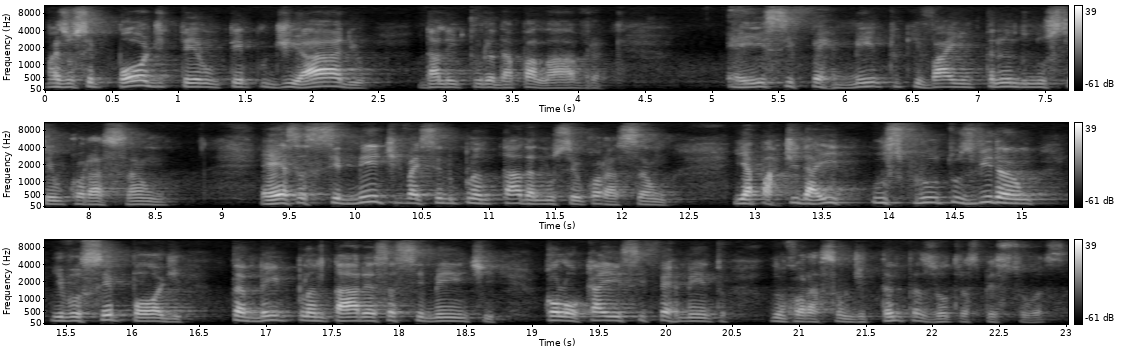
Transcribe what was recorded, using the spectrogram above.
mas você pode ter um tempo diário da leitura da palavra. É esse fermento que vai entrando no seu coração. É essa semente que vai sendo plantada no seu coração. E a partir daí, os frutos virão. E você pode também plantar essa semente, colocar esse fermento no coração de tantas outras pessoas.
